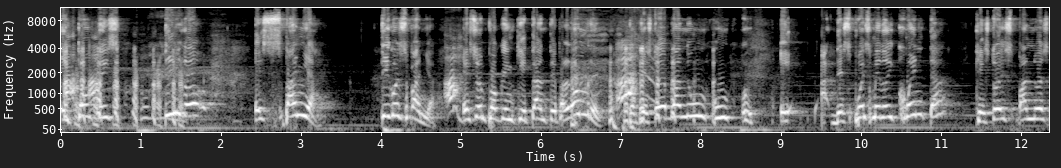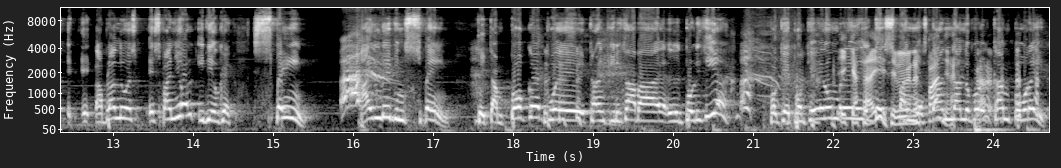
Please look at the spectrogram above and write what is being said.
Entonces, digo España. Digo España. Eso es un poco inquietante para el hombre. Porque estoy hablando un... un- un- eh, ah, después me doy cuenta que estoy hablando, es- eh, hablando es- español y digo que Spain. I live in Spain. Que tampoco pues tranquilizaba el policía. Porque, porque el hombre ¿Y qué hace de ahí si en España está España? andando por el Claro. campo por ahí.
